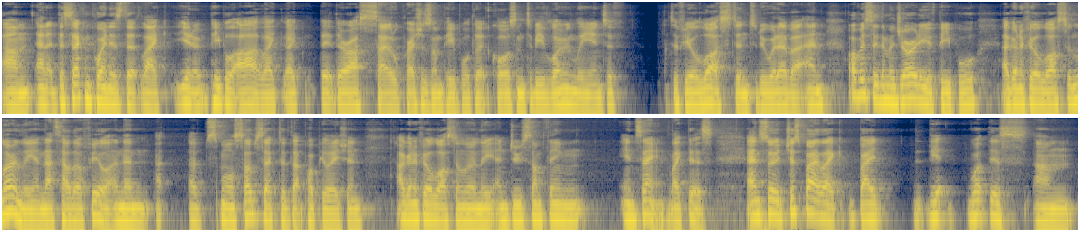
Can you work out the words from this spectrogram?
Um, and the second point is that like you know people are like like there there are societal pressures on people that cause them to be lonely and to to feel lost and to do whatever. And obviously, the majority of people are going to feel lost and lonely, and that's how they'll feel. And then a, a small subsect of that population are going to feel lost and lonely and do something insane like this. And so, just by like by the what this um,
